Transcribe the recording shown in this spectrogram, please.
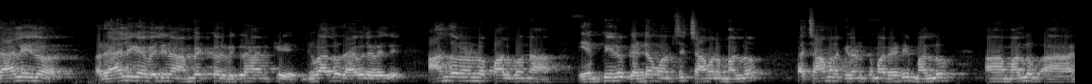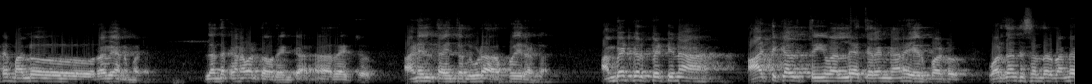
ర్యాలీలో ర్యాలీగా వెళ్ళిన అంబేద్కర్ విగ్రహానికి నివాళులు ర్యాలీలో వెళ్ళి ఆందోళనలో పాల్గొన్న ఎంపీలు గడ్డం వంశీ చామల మల్లు చామల కిరణ్ కుమార్ రెడ్డి మల్లు మల్లు అంటే మల్లు రవి అన్నమాట. వీళ్ళంతా కనబడతారు ఇంకా రైట్. అనిల్ తదితరులు కూడా పోయిరంట. అంబేద్కర్ పెట్టిన ఆర్టికల్ త్రీ వల్లే తెలంగాణ ఏర్పాటు. వర్ధంతి సందర్భంగా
